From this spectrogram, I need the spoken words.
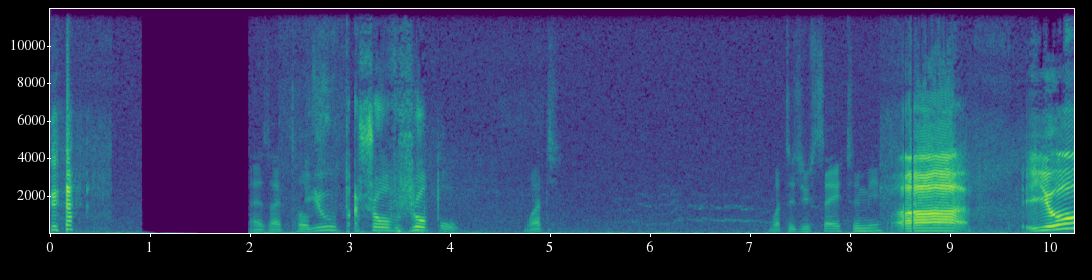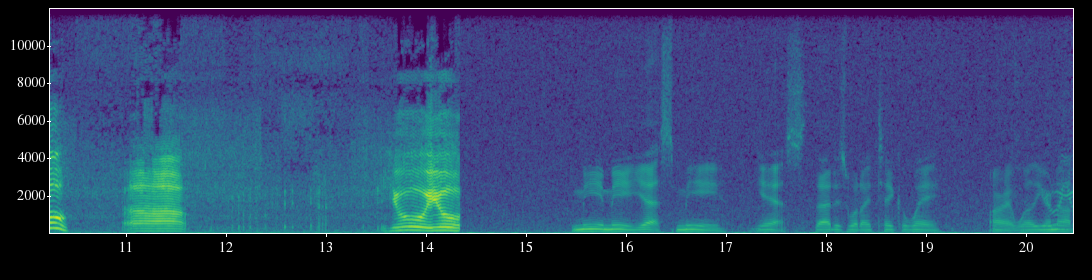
la. As I've told. You пошел в жопу. What? What did you say to me? Uh, you? Uh, you, you. Me, me, yes, me, yes. That is what I take away. All right. Well, you're not.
